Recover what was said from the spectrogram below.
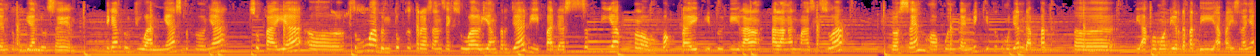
dan kemudian dosen. Ini kan tujuannya sebetulnya supaya uh, semua bentuk kekerasan seksual yang terjadi pada setiap kelompok baik itu di kalangan mahasiswa, dosen maupun tendik itu kemudian dapat uh, diakomodir, dapat di apa istilahnya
